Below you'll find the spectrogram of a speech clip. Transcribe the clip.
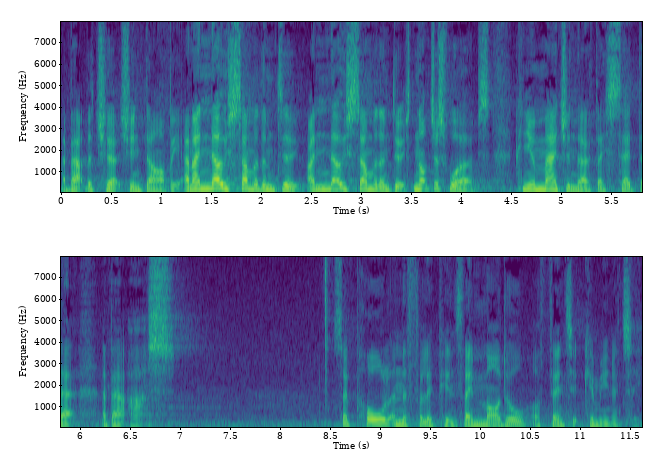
about the church in Derby. And I know some of them do. I know some of them do. It's not just words. Can you imagine, though, if they said that about us? So, Paul and the Philippians, they model authentic community.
